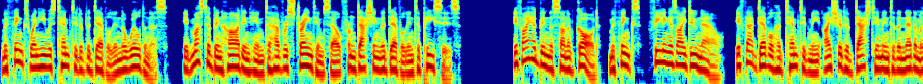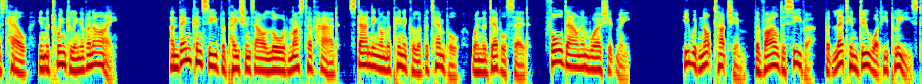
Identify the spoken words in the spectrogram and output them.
Methinks when he was tempted of the devil in the wilderness, it must have been hard in him to have restrained himself from dashing the devil into pieces. If I had been the Son of God, methinks, feeling as I do now, if that devil had tempted me, I should have dashed him into the nethermost hell in the twinkling of an eye. And then conceive the patience our Lord must have had, standing on the pinnacle of the temple, when the devil said, Fall down and worship me. He would not touch him, the vile deceiver, but let him do what he pleased.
